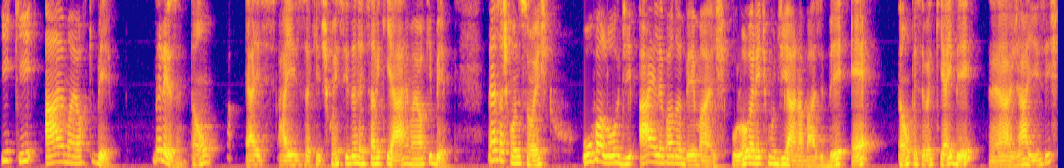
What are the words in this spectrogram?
e que A é maior que B. Beleza, então as raízes aqui desconhecidas, a gente sabe que A é maior que B. Nessas condições, o valor de A elevado a B mais o logaritmo de A na base B é, então perceba que A e B, né, as raízes,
